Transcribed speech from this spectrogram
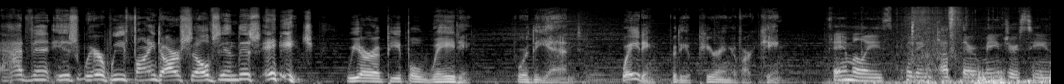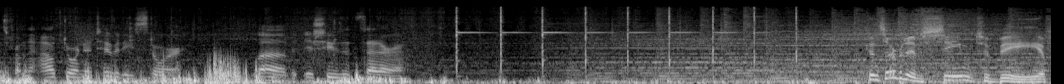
Advent is where we find ourselves in this age. We are a people waiting for the end, waiting for the appearing of our King. Families putting up their manger scenes from the outdoor nativity store love issues, etc. Conservatives seem to be, if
